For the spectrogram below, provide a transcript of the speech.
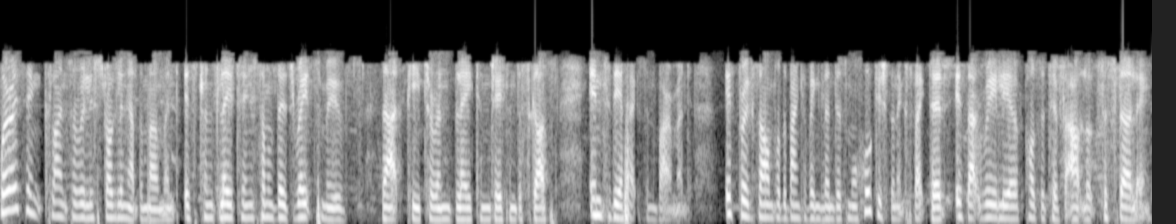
Where I think clients are really struggling at the moment is translating some of those rates moves that Peter and Blake and Jason discussed into the FX environment if, for example, the Bank of England is more hawkish than expected, is that really a positive outlook for sterling?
